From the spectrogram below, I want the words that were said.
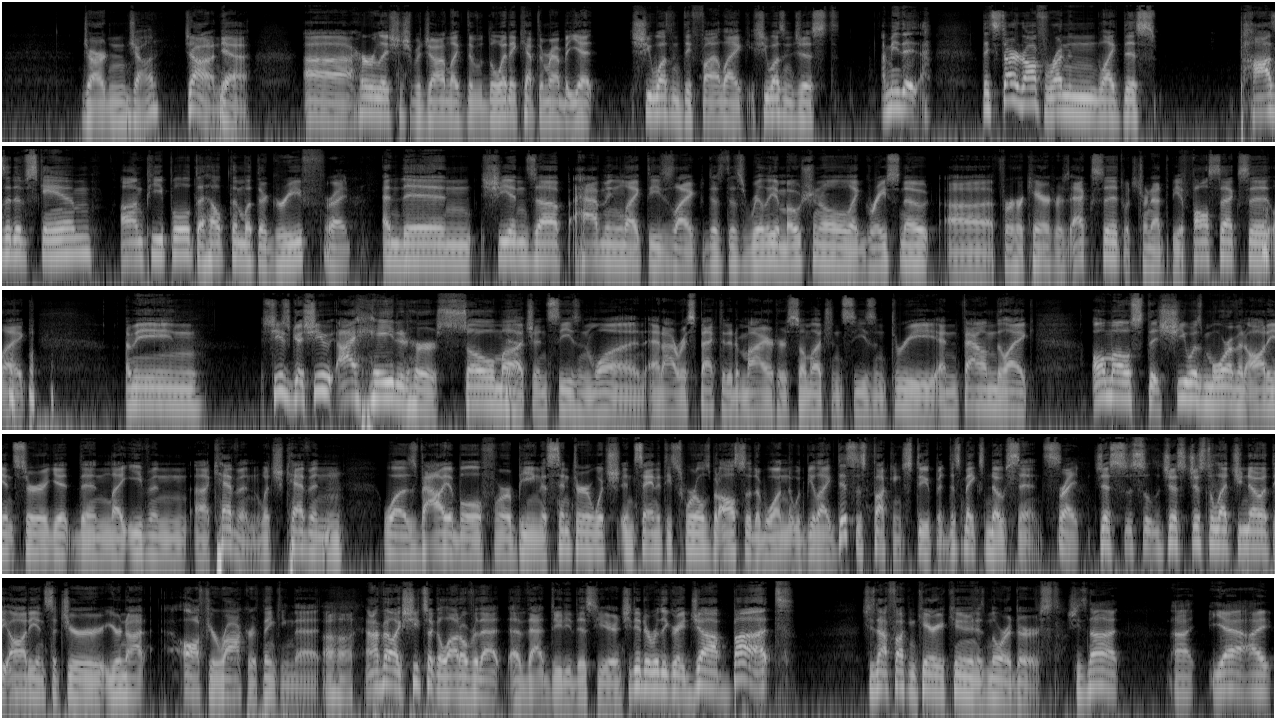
Jarden John? John, yeah. Uh, her relationship with John, like the the way they kept him around, but yet she wasn't defined. Like she wasn't just. I mean, they they started off running like this positive scam on people to help them with their grief, Right. and then she ends up having like these like this this really emotional like grace note uh, for her character's exit, which turned out to be a false exit. Like, I mean, she's good. She I hated her so much in season one, and I respected and admired her so much in season three, and found like almost that she was more of an audience surrogate than like even uh, Kevin, which Kevin. Was valuable for being the center, which insanity swirls, but also the one that would be like, "This is fucking stupid. This makes no sense." Right. Just, so- just, just to let you know at the audience that you're you're not off your rocker thinking that. Uh-huh. And I felt like she took a lot over that of that duty this year, and she did a really great job. But she's not fucking Carrie Coon as Nora Durst. She's not. Uh, yeah, I.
